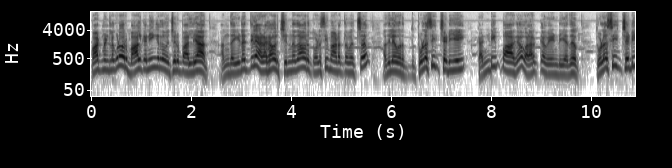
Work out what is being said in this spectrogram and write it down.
அப்பார்ட்மெண்ட்டில் கூட ஒரு பால்கனிங்கிறத வச்சுருப்பா இல்லையா? அந்த இடத்திலே அழகாக ஒரு சின்னதாக ஒரு துளசி மாடத்தை வச்சு அதில் ஒரு து- துளசி செடியை கண்டிப்பாக வளர்க்க வேண்டியது. துளசி செடி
